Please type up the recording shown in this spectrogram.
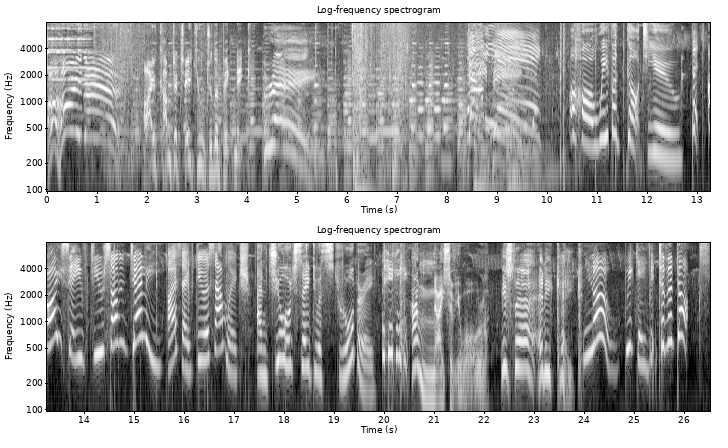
Ahoy there! I've come to take you to the picnic. Hooray! Daddy Pig! Oh, we forgot you. But I saved you some jelly. I saved you a sandwich. And George saved you a strawberry. How nice of you all. Is there any cake? No, we gave it to the ducks.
